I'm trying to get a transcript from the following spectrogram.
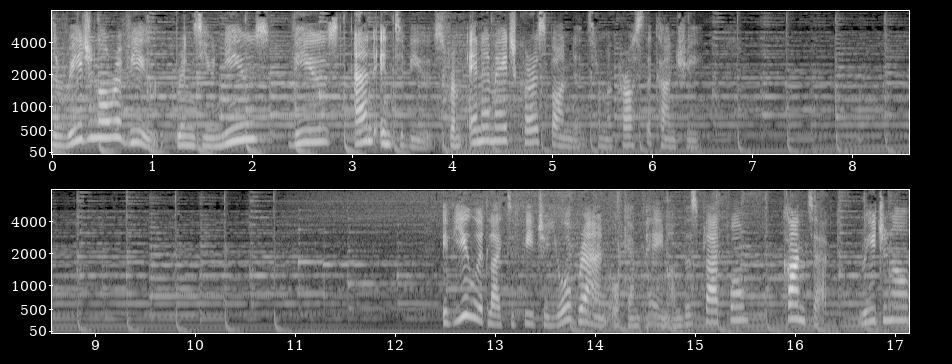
The Regional Review brings you news, views, and interviews from NMH correspondents from across the country. If you would like to feature your brand or campaign on this platform, contact regional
